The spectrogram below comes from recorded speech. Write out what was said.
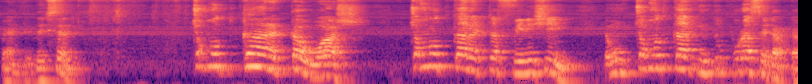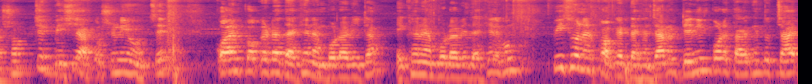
প্যান্টে, দেখছেন? চমৎকার একটা ওয়াশ চমৎকার একটা ফিনিশিং এবং চমৎকার কিন্তু পুরো সেট আপটা সবচেয়ে বেশি আকর্ষণীয় হচ্ছে কয়েন পকেটটা দেখেন এম্ব্রয়ডারিটা এখানে এম্ব্রয়ডারি দেখেন এবং পিছনের পকেট দেখেন। যারা ডেনিম পরে তারা কিন্তু চায়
